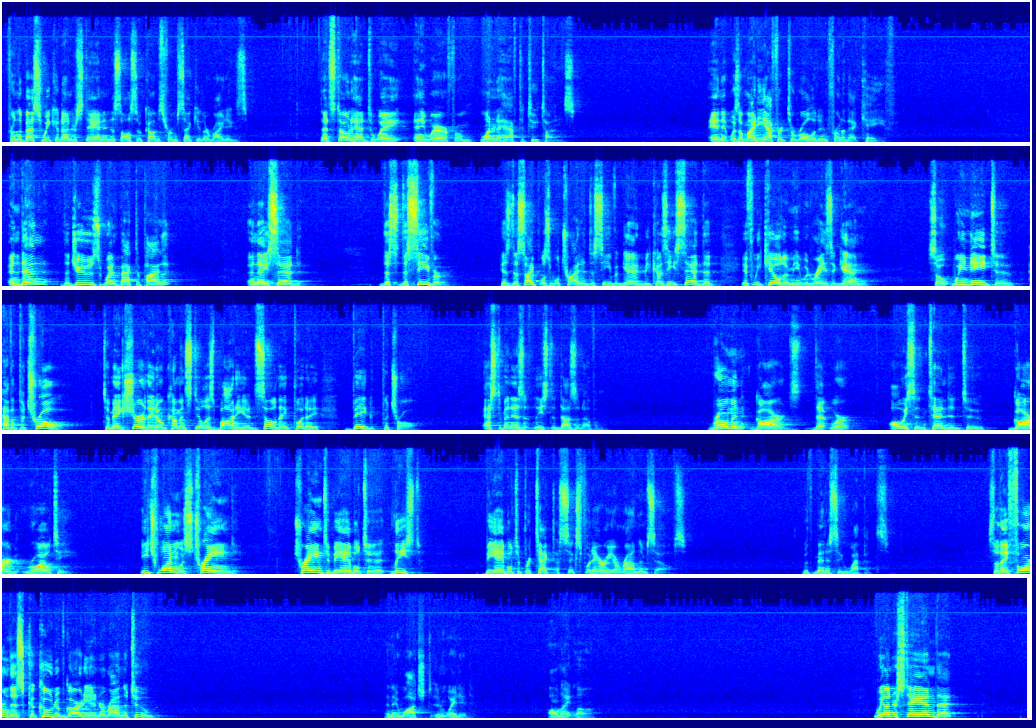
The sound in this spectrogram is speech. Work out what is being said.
from the best we can understand, and this also comes from secular writings, that stone had to weigh anywhere from one and a half to two tons. And it was a mighty effort to roll it in front of that cave. And then the Jews went back to Pilate and they said, This deceiver, his disciples will try to deceive again because he said that if we killed him, he would raise again. So we need to have a patrol to make sure they don't come and steal his body. And so they put a big patrol. Estimate is at least a dozen of them. Roman guards that were always intended to guard royalty. Each one was trained, trained to be able to at least be able to protect a six foot area around themselves with menacing weapons. So they formed this cocoon of guardian around the tomb. And they watched and waited all night long. We understand that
